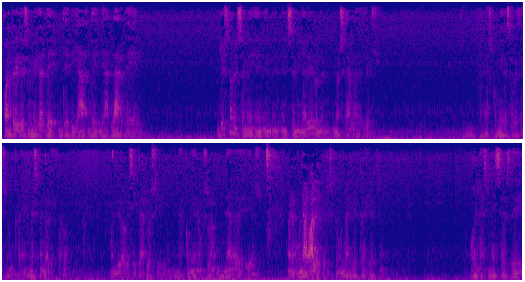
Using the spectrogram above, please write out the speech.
¿Cuánto hay de Dios en mi vida de, de, hablar de Él? Yo he estado en, seminarios donde no se habla de Dios. En las comidas a veces nunca. ¿eh? Me he escandalizado cuando iba a visitarlos y en la comida no hemos hablado nada de Dios. Bueno, una vale, pero es que una y otra y otra. O en las mesas de,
